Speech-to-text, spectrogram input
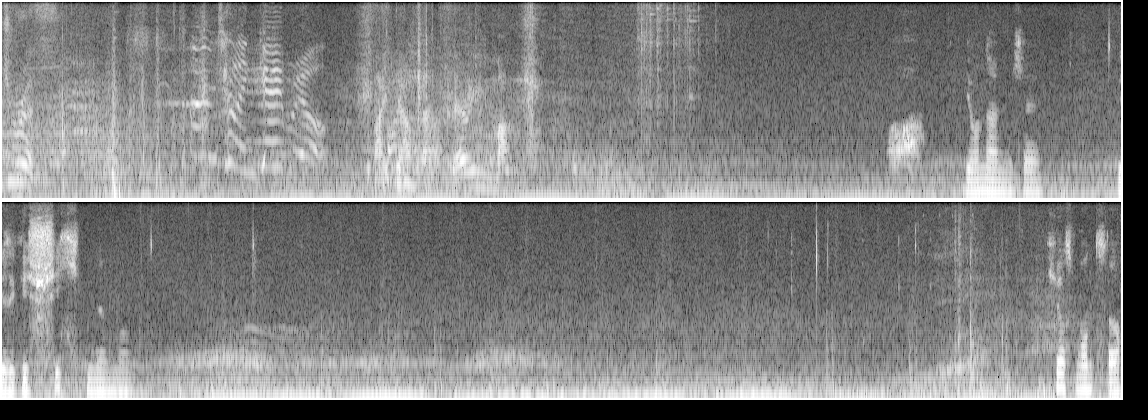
Zu I doubt that very much. Wie unheimlich, ey. Diese Geschichten immer. Ich hör's Monster.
